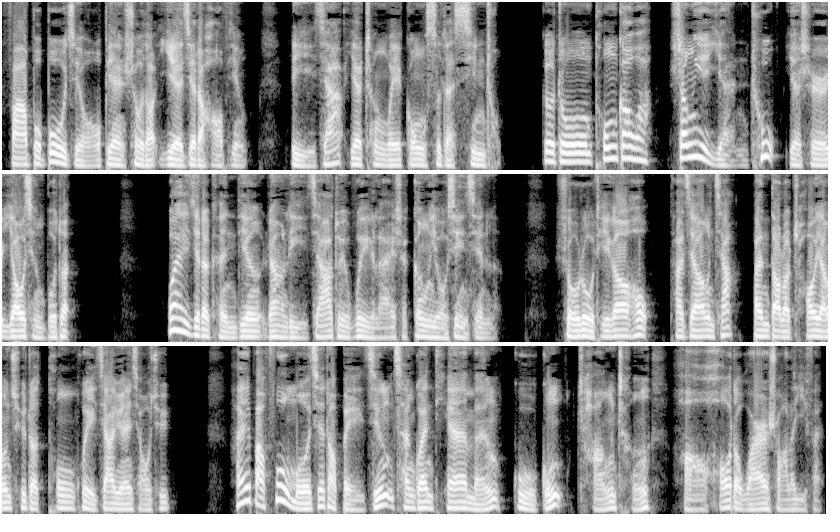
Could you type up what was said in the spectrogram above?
发布不久便受到业界的好评，李佳也成为公司的新宠，各种通告啊、商业演出也是邀请不断。外界的肯定让李佳对未来是更有信心了。收入提高后，他将家搬到了朝阳区的通惠家园小区。还把父母接到北京参观天安门、故宫、长城，好好的玩耍了一番。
